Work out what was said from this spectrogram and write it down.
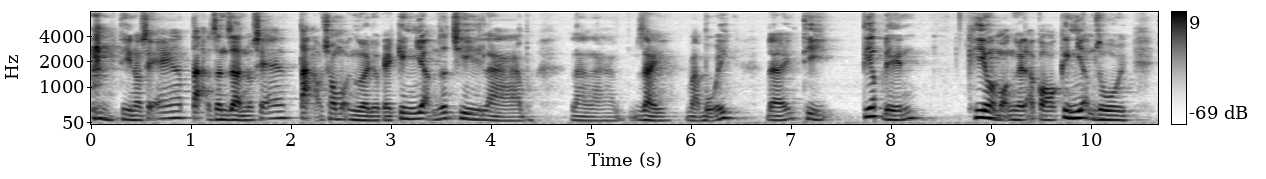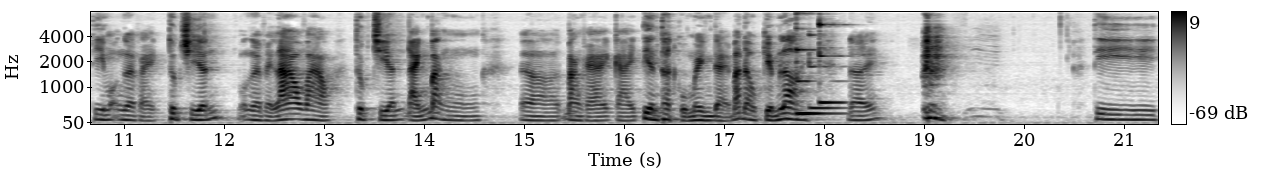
Thì nó sẽ tạo dần dần nó sẽ tạo cho mọi người được cái kinh nghiệm rất chi là là là dày và bổ ích. Đấy thì tiếp đến khi mà mọi người đã có kinh nghiệm rồi thì mọi người phải thực chiến mọi người phải lao vào thực chiến đánh bằng uh, bằng cái cái tiền thật của mình để bắt đầu kiếm lời. Đấy. thì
